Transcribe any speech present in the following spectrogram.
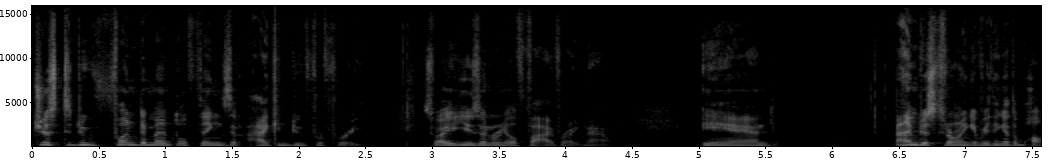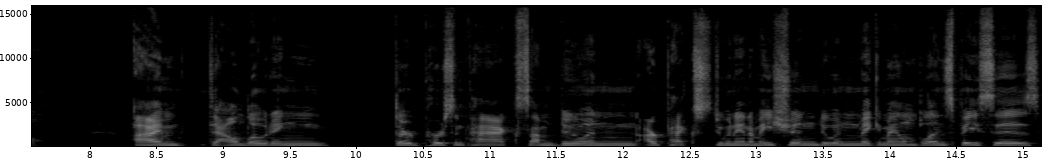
just to do fundamental things that I can do for free. So I use Unreal 5 right now. And I'm just throwing everything at the wall. I'm downloading third person packs. I'm doing art packs, doing animation, doing making my own blend spaces,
